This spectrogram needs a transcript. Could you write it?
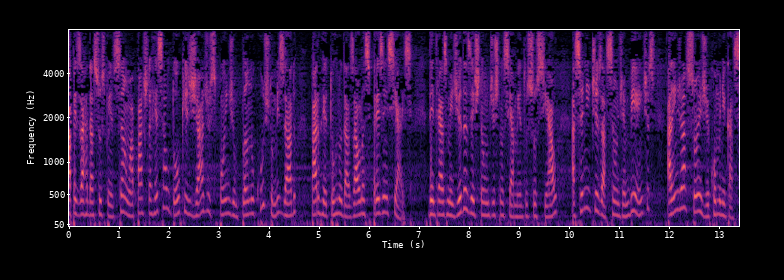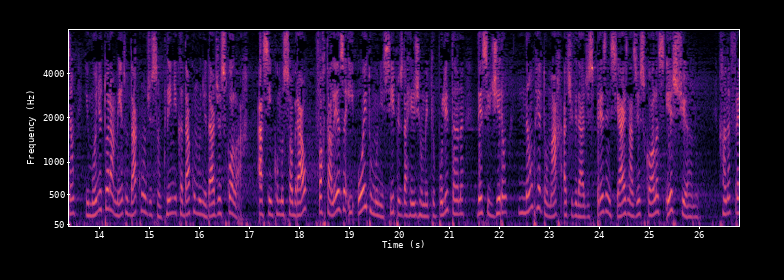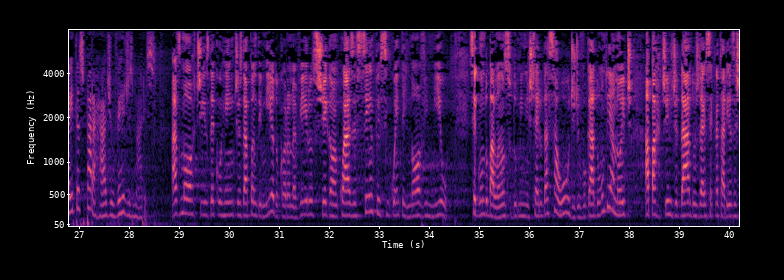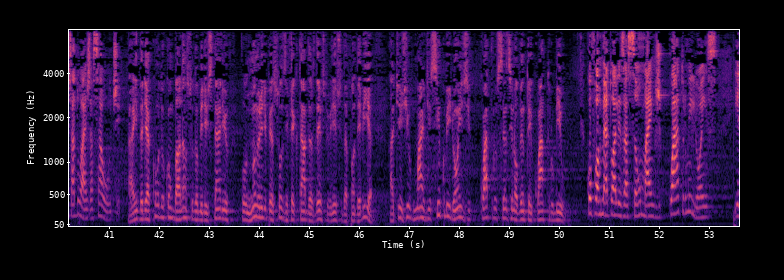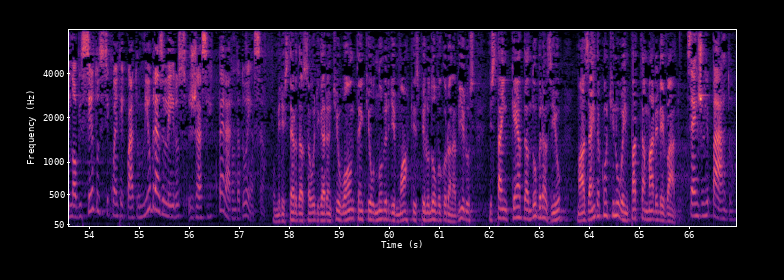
Apesar da suspensão, a pasta ressaltou que já dispõe de um plano customizado para o retorno das aulas presenciais. Dentre as medidas estão o distanciamento social, a sanitização de ambientes, além de ações de comunicação e monitoramento da condição clínica da comunidade escolar. Assim como Sobral, Fortaleza e oito municípios da região metropolitana decidiram não retomar atividades presenciais nas escolas este ano. Rana Freitas para a Rádio Verdes Mares. As mortes decorrentes da pandemia do coronavírus chegam a quase 159 mil, segundo o balanço do Ministério da Saúde, divulgado ontem à noite, a partir de dados das secretarias estaduais da saúde. Ainda de acordo com o balanço do Ministério, o número de pessoas infectadas desde o início da pandemia atingiu mais de 5 milhões e 494 mil. Conforme a atualização, mais de 4 milhões e 954 mil brasileiros já se recuperaram da doença. O Ministério da Saúde garantiu ontem que o número de mortes pelo novo coronavírus está em queda no Brasil, mas ainda continua em patamar elevado. Sérgio Ripardo.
